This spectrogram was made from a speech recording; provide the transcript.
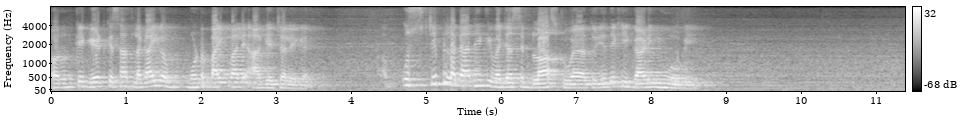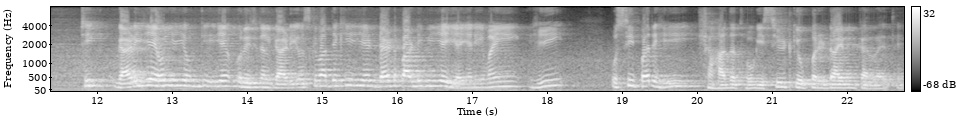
और उनके गेट के साथ लगाई और मोटर बाइक वाले आगे चले गए। अब उस चिप लगाने की वजह से ब्लास्ट हुआ है तो ये देखिए, गाड़ी यूँ हो गई। ठीक, गाड़ी ये हो ये उनकी, ये ओरिजिनल गाड़ी है। उसके बाद देखिए, ये डेड बॉडी भी यही है, यानी वहीं ही, उसी पर ही शहादत होगी। सीट के ऊपर ड्राइविंग कर रहे थे।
